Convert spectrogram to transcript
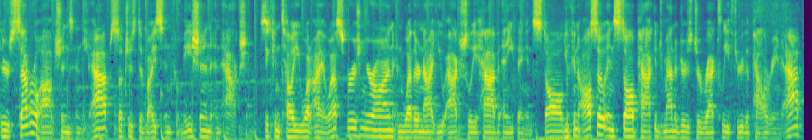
There's several options in the app, such as device information and actions. It can tell you what iOS version you're on and whether or not you actually have anything installed. You can also install package managers directly through the Palera1n app,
